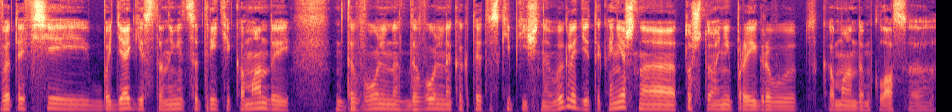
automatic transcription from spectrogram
в этой всей бодяге становиться третьей командой довольно, довольно как-то это скептично выглядит. И, конечно, то, что они проигрывают командам класса,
